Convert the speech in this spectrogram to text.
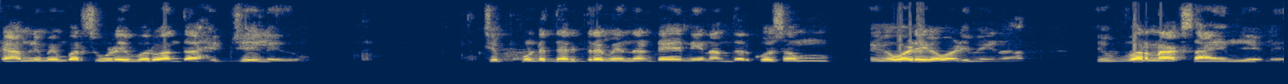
ఫ్యామిలీ మెంబర్స్ కూడా ఎవరు అంత హెల్ప్ చేయలేదు. చెప్పుకుంటే దరిద్రం ఏంటంటే నేను అందరి కోసం ఎగబడి ఎగబడి పోయినా. ఎవ్వరు నాకు సాయం చేయలే.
